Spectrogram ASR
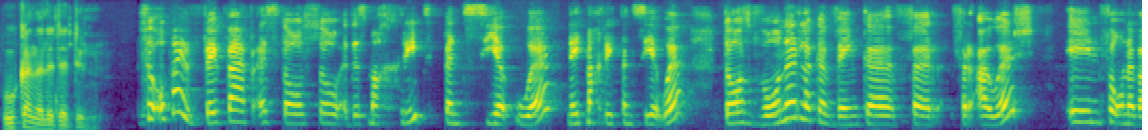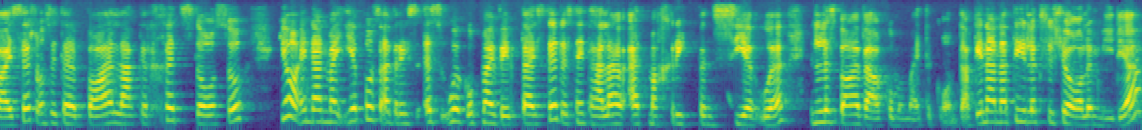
hoe kan hulle dit doen? So op my webwerf is daar so, dit is magriet.co, net magriet.co. Daar's wonderlike wenke vir vir ouers en vir onderwysers. Ons het 'n baie lekker gids daarso. Ja, en dan my e-posadres is ook op my webtuiste. Dis net hello@magriet.co en hulle is baie welkom om my te kontak. En dan natuurlik sosiale media,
